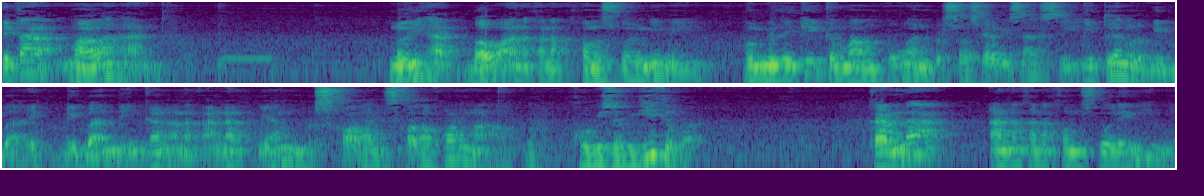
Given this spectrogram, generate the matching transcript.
kita malahan melihat bahwa anak-anak homeschooling ini memiliki kemampuan bersosialisasi itu yang lebih baik dibandingkan anak-anak yang bersekolah di sekolah formal. Kok bisa begitu, Pak? Karena anak-anak homeschooling ini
